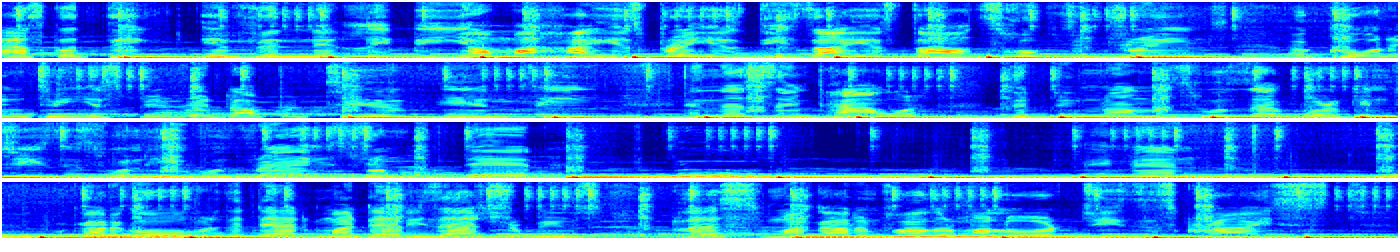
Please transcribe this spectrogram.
ask or think, infinitely beyond my highest prayers, desires, thoughts, hopes, and dreams, according to your spirit operative in me. And that same power, the dunamis was at work in Jesus when he was raised from the dead. Amen. We gotta go over the dad, my daddy's attributes. Bless my God and Father, my Lord Jesus Christ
